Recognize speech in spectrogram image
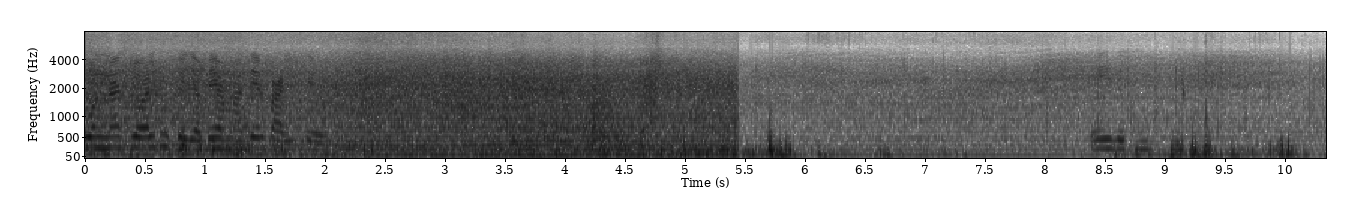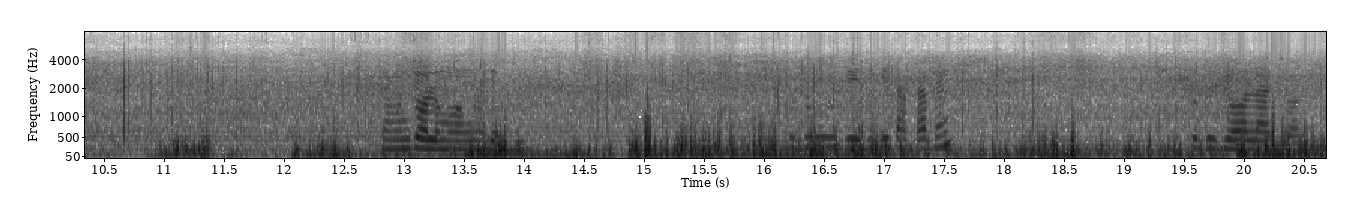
বন্যার জল ঢুকে যাবে আমাদের বাড়িতেও। এই দেখুন। কেমন জলমগ্ন দেখুন। শুধু যেদিকে তাকাবেন, শুধু জল আর জল।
